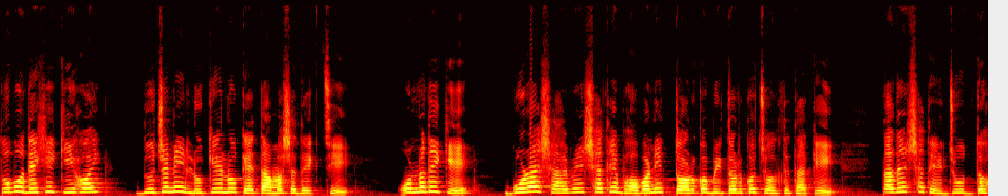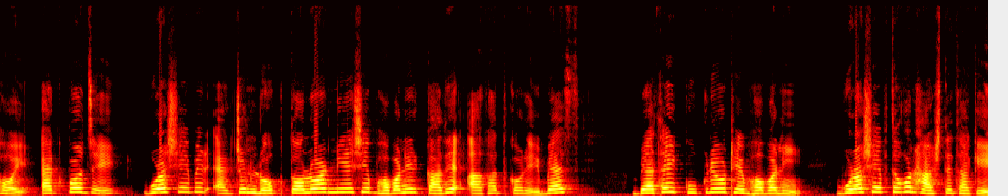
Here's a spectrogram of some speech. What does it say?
তবু দেখি কি হয়, দুজনেই লুকিয়ে লুকিয়ে তামাশা দেখছে। অন্যদিকে গোড়া সাহেবের সাথে ভবানীর তর্ক বিতর্ক চলতে থাকে। তাদের সাথে যুদ্ধ হয়। এক পর্যায়ে গোড়া সাহেবের একজন লোক তলোয়ার নিয়ে এসে ভবানীর কাঁধে আঘাত করে। ব্যাস, ব্যথায় কুকড়ে ওঠে ভবানী। গোড়া সাহেব তখন হাসতে থাকে।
